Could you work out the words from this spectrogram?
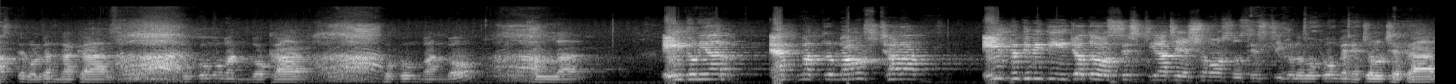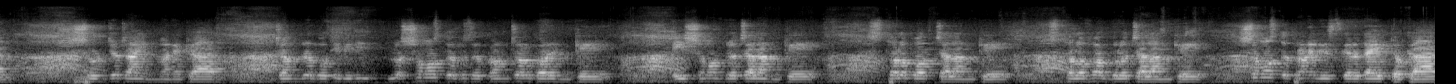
আসতে বলবেন না কার? হুকুম মানবো কার? হুকুম মানবো আল্লাহ এই দুনিয়ার একমাত্র মানুষ ছাড়া এই পৃথিবীতে যত সৃষ্টি আছে, সমস্ত সৃষ্টিগুলো হুকুম মেনে চলছে কার? সূর্য টাইম মানে কার? চন্দ্র গতিবিধি সমস্ত কিছু কন্ট্রোল করেন কে? এই সমুদ্র চালান কে? স্থলপথ চালান কে? স্থলপথগুলো চালান কে? সমস্ত প্রাণী রিস্কের দায়িত্ব কার?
